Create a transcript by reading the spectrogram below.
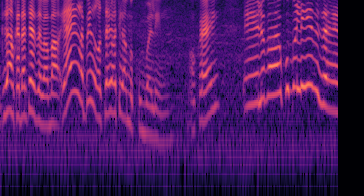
גם כתבתי על זה בעבר, יאיר לפיד רוצה להיות עם המקובלים, אוקיי? אה, לא מקובלים, זה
